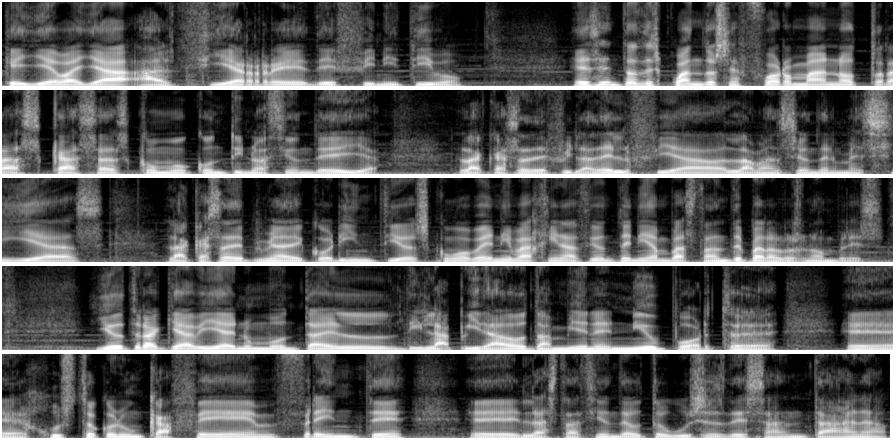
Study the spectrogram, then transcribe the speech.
que lleva ya al cierre definitivo. Es entonces cuando se forman otras casas como continuación de ella. La casa de Filadelfia, la mansión del Mesías, la casa de Primera de Corintios. Como ven, imaginación tenían bastante para los nombres. Y otra que había en un motel dilapidado también en Newport, eh, eh, justo con un café enfrente, eh, la estación de autobuses de Santa Ana.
